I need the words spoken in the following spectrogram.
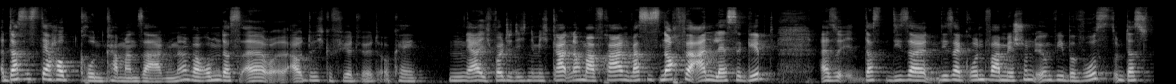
das ist der Hauptgrund, kann man sagen, ne? warum das äh, durchgeführt wird. Okay. Ja, ich wollte dich nämlich gerade noch mal fragen, was es noch für Anlässe gibt. Also das, dieser, dieser Grund war mir schon irgendwie bewusst und das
